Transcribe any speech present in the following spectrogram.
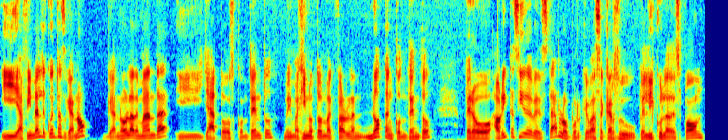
y a final de cuentas ganó, ganó la demanda y ya todos contentos. Me imagino Todd McFarlane no tan contento, pero ahorita sí debe estarlo porque va a sacar su película de Spawn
